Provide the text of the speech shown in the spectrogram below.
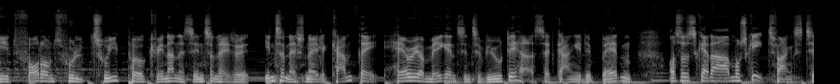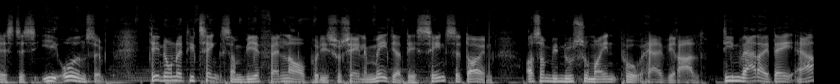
Et fordomsfuldt tweet på kvindernes internationale kampdag, Harry og Megans interview, det har sat gang i debatten, og så skal der måske tvangstestes i Odense. Det er nogle af de ting, som vi er faldet over på de sociale medier det seneste døgn, og som vi nu zoomer ind på her i Viralt. Din værter i dag er...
